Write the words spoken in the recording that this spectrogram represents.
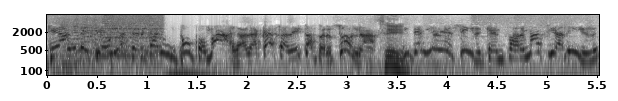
que antes te voy a acercar un poco más a la casa de esta persona. Sí. Y te voy a decir que en Farmacia DIR,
